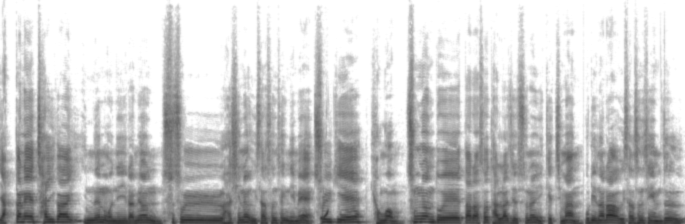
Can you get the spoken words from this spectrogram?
약간의 차이가 있는 원인이라면 수술하시는 의사 선생님의 술기의 경험, 숙련도에 따라서 달라질 수는 있겠지만 우리나라 의사 선생님들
